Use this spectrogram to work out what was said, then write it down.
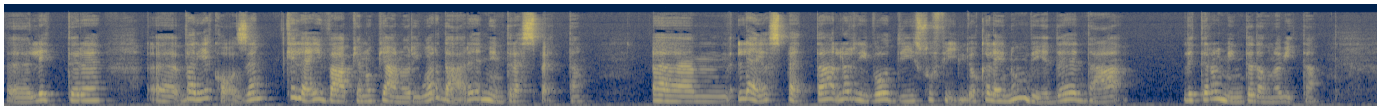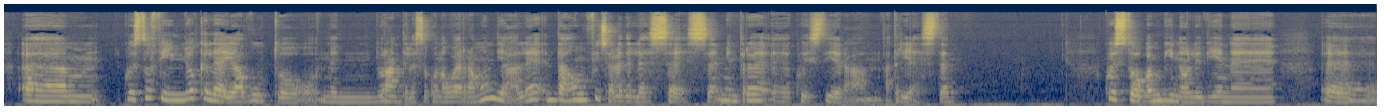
eh, lettere, eh, varie cose che lei va piano piano a riguardare mentre aspetta. Um, lei aspetta l'arrivo di suo figlio che lei non vede da letteralmente da una vita. Um, questo figlio che lei ha avuto nel, durante la seconda guerra mondiale da un ufficiale dell'SS mentre eh, questi era a Trieste. Questo bambino le viene eh,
